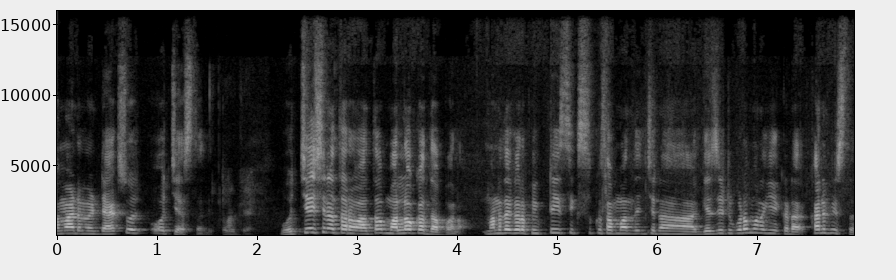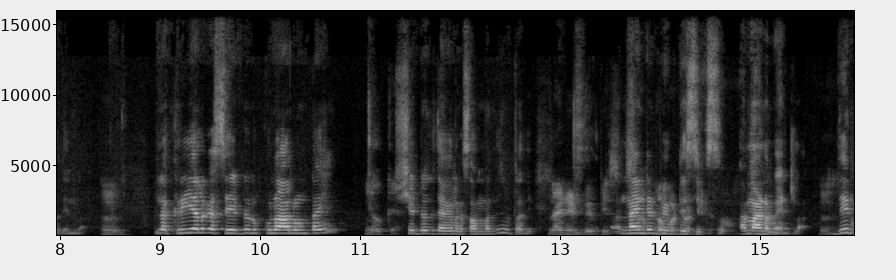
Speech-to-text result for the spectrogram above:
అమెండ్మెంట్ ట్యాక్స్ వచ్చేస్తుంది. ఓకే. వచ్చేసిన తర్వాత మళ్ళొక దప్పల మన దగ్గర ఫిఫ్టీ సిక్స్కు సంబంధించిన గెజెట్ కూడా మనకి ఇక్కడ కనిపిస్తుంది ఇందులో. ఇలా క్రియల్గా షెడ్యూల్ కులాలు ఉంటాయి షెడ్యూల్ తెగలకు సంబంధించి ఉంటుంది. Nineteen fifty six. అమెండ్మెంట్లో. దీని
